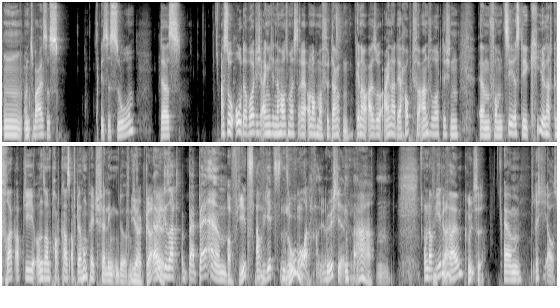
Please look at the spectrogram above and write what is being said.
Mm, Und zwar ist es, ist es so, dass Ach so, oh, da wollte ich eigentlich in der Hausmeisterei auch noch mal für danken. Genau, also einer der Hauptverantwortlichen ähm, vom CSD Kiel hat gefragt, ob die unseren Podcast auf der Homepage verlinken dürfen. Ja, Da habe ich geil. gesagt, ba bam. Auf jetzt. Auf jetzt sofort. Hallöchen. Ah, Und auf jeden geil. Fall, Grüße. ähm, richtig aus.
